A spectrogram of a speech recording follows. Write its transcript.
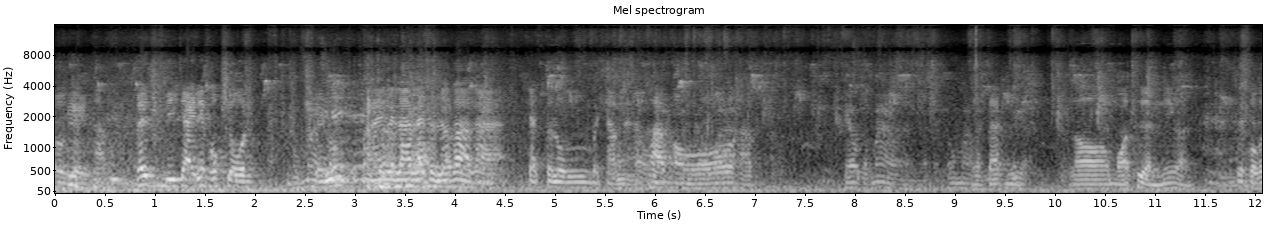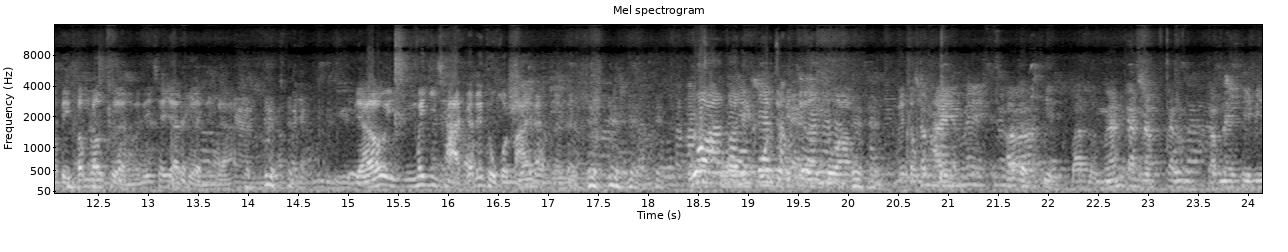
โอเคครับได้ดีใจได้พบโจรในเวลาไลฟ์สดแล้วก็จัดตกลงประจำนะครับ ครับ อ๋อครับ แก้วกับมาต้องมาเดี๋ยวแป๊บนึง รอหมอเถื่อนนี่ก่อน ปกติต้มเหล้าเถื่อนวันนี้ใช้ยาเถื่อนอีกแล้ว เดี๋ยวอีกไม่กี่ฉาดก็ได้ถูกกฎหมายแล้วว่าตอนนี้ควรจะไปเจอตัวไม่ต้องทำไมไทยไม่เขาจะผิดบ้านหลุมเหมือนกันกับกันกับในทีวี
